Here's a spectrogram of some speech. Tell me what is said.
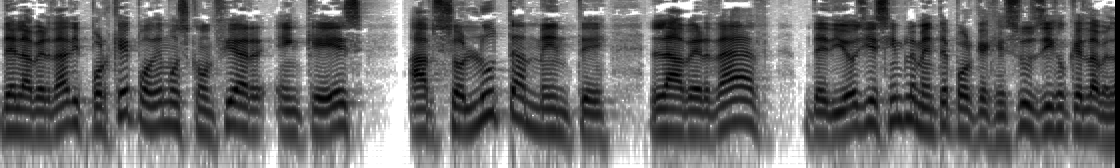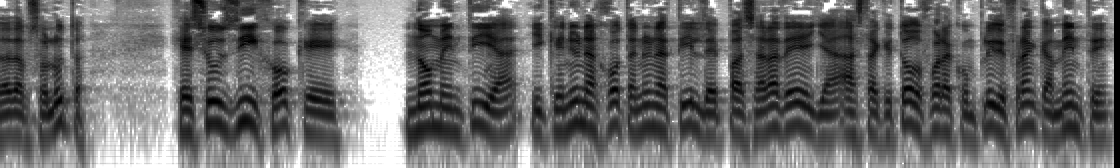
de la verdad y por qué podemos confiar en que es absolutamente la verdad de Dios y es simplemente porque Jesús dijo que es la verdad absoluta. Jesús dijo que no mentía y que ni una jota ni una tilde pasará de ella hasta que todo fuera cumplido y francamente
